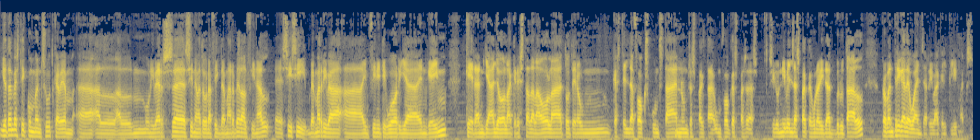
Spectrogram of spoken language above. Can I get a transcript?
jo també estic convençut que, veiem, eh, el, el univers eh, cinematogràfic de Marvel, al final, eh, sí, sí, vam arribar a Infinity War i a Endgame, que eren ja allò, la cresta de la ola, tot era un castell de focs constant, uns especta un foc o sigui, un nivell d'espectacularitat brutal, però van trigar 10 anys a arribar a aquell clímax.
